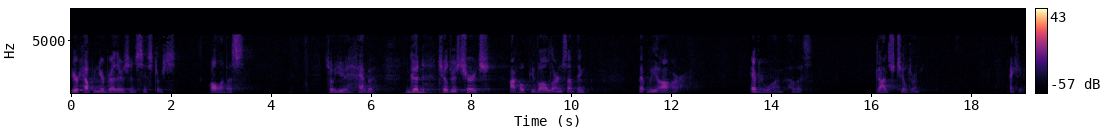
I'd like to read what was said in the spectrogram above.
you're helping your brothers and sisters, all of us. So you have a good children's church. I hope you've all learned something that we are, every one of us, God's children. Thank you.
